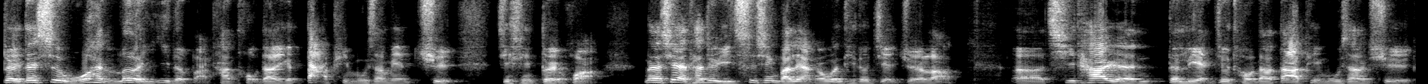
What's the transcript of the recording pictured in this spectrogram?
对。但是我很乐意的把它投到一个大屏幕上面去进行对话。那现在它就一次性把两个问题都解决了，呃，其他人的脸就投到大屏幕上去，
